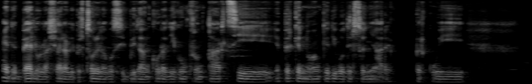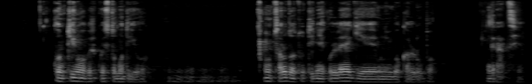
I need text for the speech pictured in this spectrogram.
ed è bello lasciare alle persone la possibilità ancora di confrontarsi e perché no anche di poter sognare, per cui continuo per questo motivo. Un saluto a tutti i miei colleghi e un in bocca al lupo. Grazie.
